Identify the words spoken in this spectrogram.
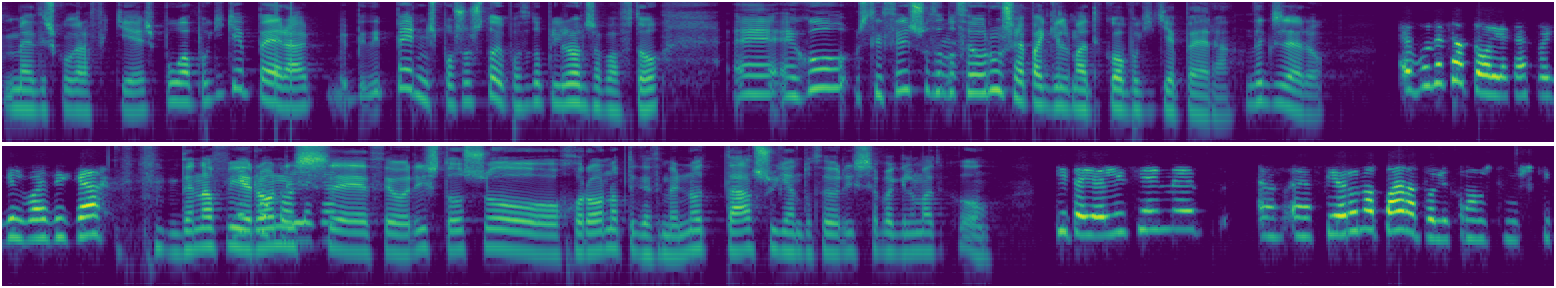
με δισκογραφικές που από εκεί και πέρα, επειδή παίρνεις ποσοστό, υποθέτω πληρώνεις από αυτό, ε, εγώ στη θέση σου θα το ναι. θεωρούσα επαγγελματικό από εκεί και πέρα. Δεν ξέρω. Εγώ δεν θα το έλεγα επαγγελματικά. δεν αφιερώνεις, ε, θεωρείς τόσο χρόνο από την καθημερινότητά σου για να το θεωρήσεις επαγγελματικό; Κοίτα, η αλήθεια είναι ε, αφιερώνω πάρα πολύ χρόνο στη μουσική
